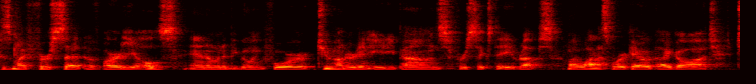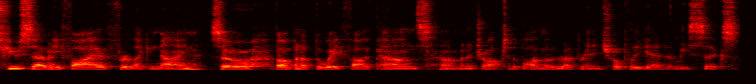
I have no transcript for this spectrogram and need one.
this is my first set of RDLs and I'm gonna be going for 280 pounds for six to eight reps. My last workout, I got 275 for like nine. So bumping up the weight five pounds, I'm gonna drop to the bottom of the rep range, hopefully get at least six.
